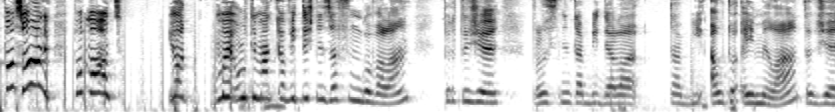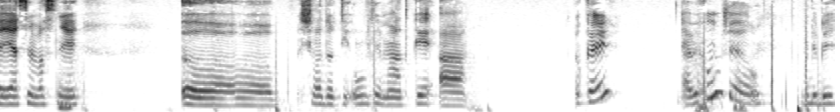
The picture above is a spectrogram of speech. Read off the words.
pozor, pomoc! Jo, moje ultimátka výtečně zafungovala, protože vlastně ta bí dala, ta bí auto aimila, takže já jsem vlastně uh, šla do té ultimátky a OK, já bych umřel, kdyby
